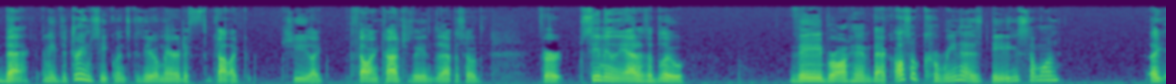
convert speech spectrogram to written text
back. I mean, the dream sequence, because, you know, Meredith got, like, she, like, fell unconsciously into the episode for seemingly out of the blue. They brought him back. Also, Carina is dating someone. Like,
